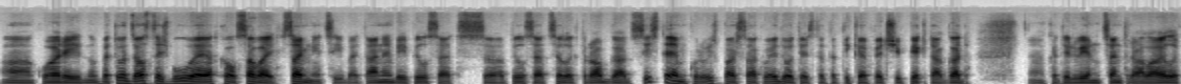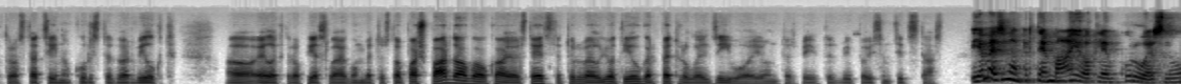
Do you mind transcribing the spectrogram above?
ko arī, nu, bet to dzelzceļš būvēja atkal savai saimniecībai. Tā nebija pilsētas, pilsētas elektroapgādes sistēma, kuru vispār sāk veidoties tad, tad tikai pēc šī piektā gada, kad ir viena centrālā elektrostacija, no kuras tad var vilkt elektropieslēgumu, bet uz to pašu pārdaugavu, kā jau es teicu, tur vēl ļoti ilgi ar petroleju dzīvoju, un tas bija, tas bija pavisam cits stāsts. Ja mēs runājam par tiem mājokļiem, kuros nu,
